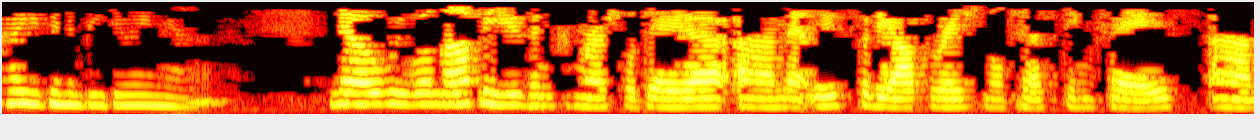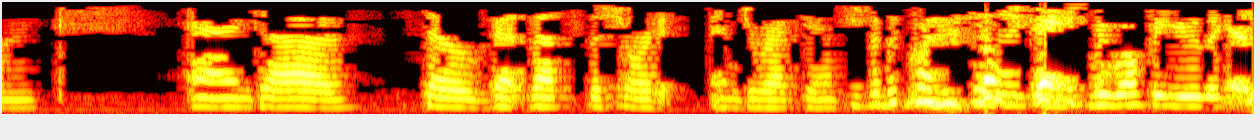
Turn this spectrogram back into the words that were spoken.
how are you going to be doing that? No, we will not be using commercial data, um, at least for the operational testing phase. Um, and uh, so that, that's the short and direct answer to the question. Okay. we won't be using it.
